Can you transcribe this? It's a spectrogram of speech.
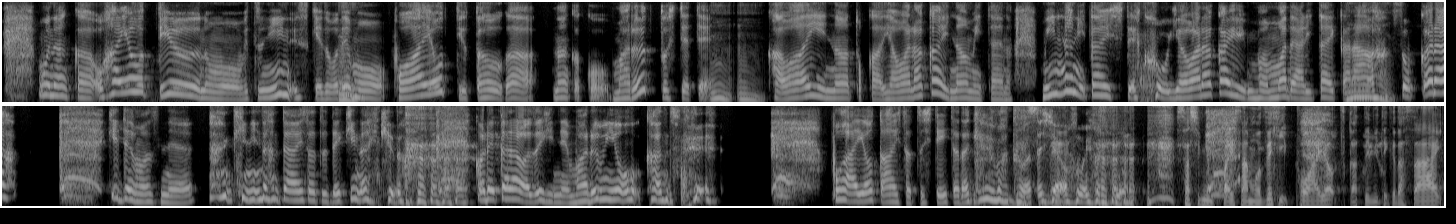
もうなんか「おはよう」っていうのも別にいいんですけど、うんでも「ポアヨ」って言った方がなんかこうまるっとしてて。うんうん。可愛いなとか柔らかいなみたいなみんなに対してこう柔らかいまんまでありたいから、うん そっから来てますね 気になって挨拶できないけどこれからはぜひね丸みを感じてポアよと挨拶していただければと私は思いますね刺身いっぱいさんもぜひポワヨ使ってみてください。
